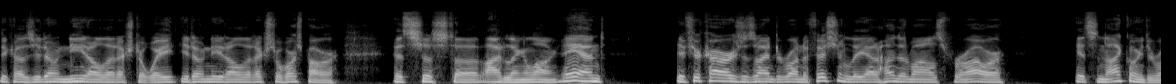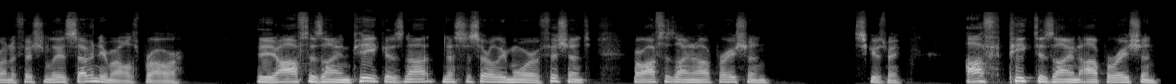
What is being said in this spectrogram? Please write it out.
because you don't need all that extra weight, you don't need all that extra horsepower. It's just uh, idling along. And if your car is designed to run efficiently at 100 miles per hour, it's not going to run efficiently at 70 miles per hour. The off design peak is not necessarily more efficient, or off design operation, excuse me, off peak design operation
